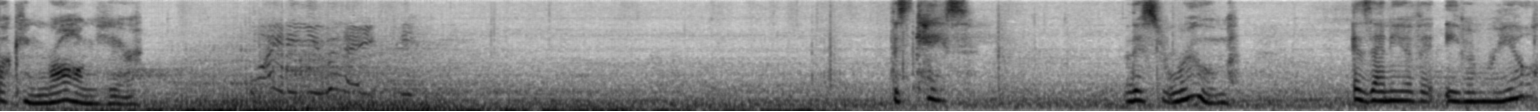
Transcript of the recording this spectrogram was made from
fucking wrong here. Why do you hate me? This case. This room. Is any of it even real?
